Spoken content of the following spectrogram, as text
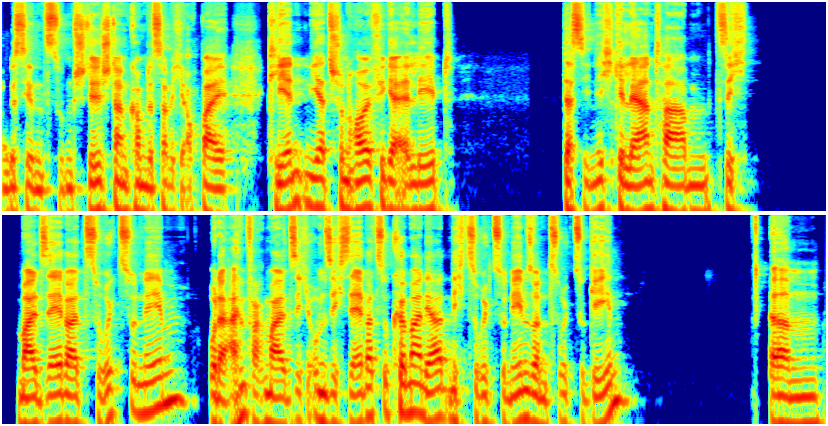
ein bisschen zum Stillstand kommt. Das habe ich auch bei Klienten jetzt schon häufiger erlebt, dass sie nicht gelernt haben, sich mal selber zurückzunehmen oder einfach mal sich um sich selber zu kümmern, ja, nicht zurückzunehmen, sondern zurückzugehen. Ähm,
